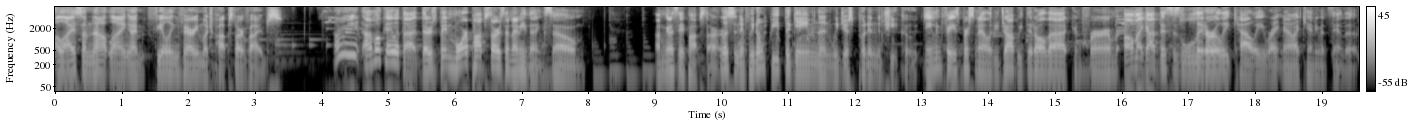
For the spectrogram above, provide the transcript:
Elias. I'm not lying. I'm feeling very much pop star vibes. all right. I'm okay with that. There's been more pop stars than anything, so I'm gonna say pop star. Listen, if we don't beat the game, then we just put in the cheat codes. Name and phase personality job. We did all that. Confirm. Oh my god, this is literally Callie right now. I can't even stand it.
